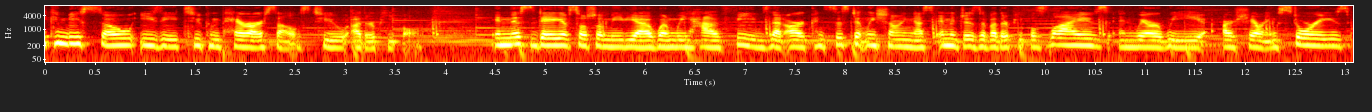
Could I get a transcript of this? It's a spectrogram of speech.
It can be so easy to compare ourselves to other people. In this day of social media, when we have feeds that are consistently showing us images of other people's lives and where we are sharing stories,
